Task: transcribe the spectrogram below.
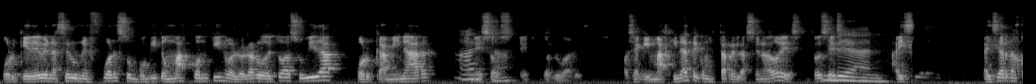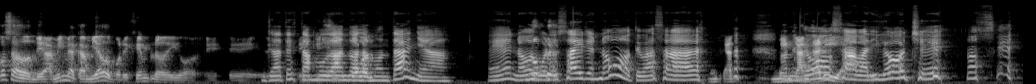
porque deben hacer un esfuerzo un poquito más continuo a lo largo de toda su vida por caminar en esos, lugares. O sea que imagínate cómo está relacionado eso. Entonces, hay, hay, ciertas cosas donde a mí me ha cambiado, por ejemplo, digo... Este, ya te estás mudando a la montaña. ¿Eh? No, Buenos Aires no, te vas a, me, encantaría. a Bariloche, no sé.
